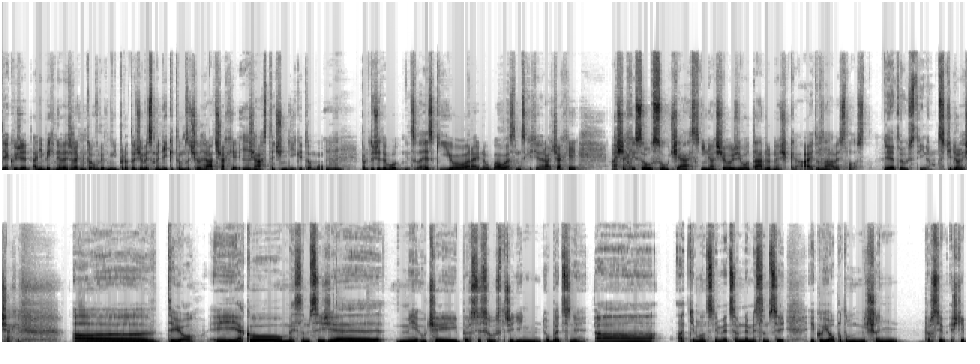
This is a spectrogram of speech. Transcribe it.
jakože ani bych nevěřil, jak mě to ovlivní, protože my jsme díky tomu začali hrát šachy, mm. částečně díky tomu, mm. protože to bylo něco hezkého a najednou wow, já jsem vždycky chtěl hrát šachy a šachy jsou součástí našeho života do dneška a je to mm. závislost. Je to hustý, no. Co ti dali šachy? Uh, ty jo, jako myslím si, že mi učej prostě soustředění obecně a, a těmhle těm věcem. Nemyslím si, jako jo, potom myšlení, prostě ještě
